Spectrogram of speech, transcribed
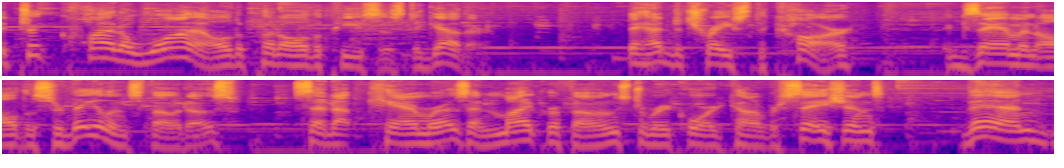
it took quite a while to put all the pieces together. They had to trace the car, examine all the surveillance photos, set up cameras and microphones to record conversations, then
